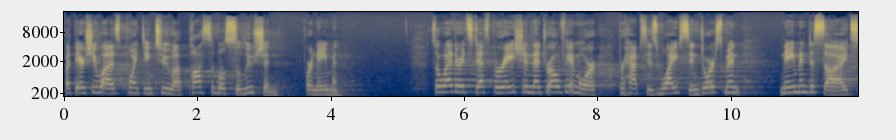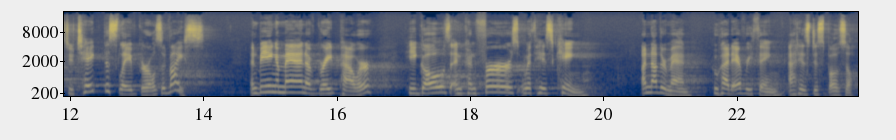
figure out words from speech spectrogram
But there she was, pointing to a possible solution for Naaman. So, whether it's desperation that drove him or perhaps his wife's endorsement, Naaman decides to take the slave girl's advice. And being a man of great power, he goes and confers with his king, another man who had everything at his disposal.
